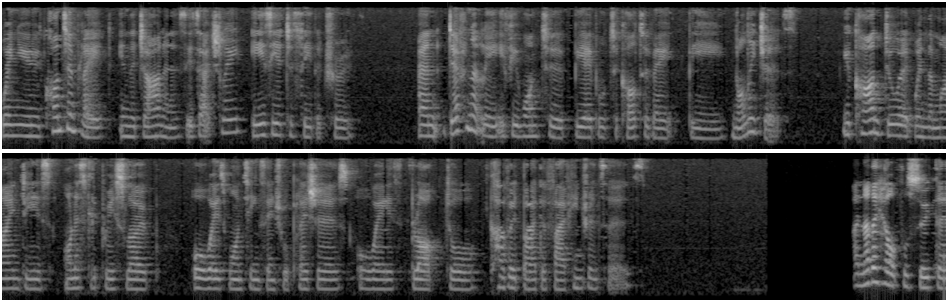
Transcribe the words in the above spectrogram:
when you contemplate in the jhanas, it's actually easier to see the truth. And definitely if you want to be able to cultivate the knowledges, you can't do it when the mind is on a slippery slope, always wanting sensual pleasures, always blocked or covered by the five hindrances. Another helpful sutta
